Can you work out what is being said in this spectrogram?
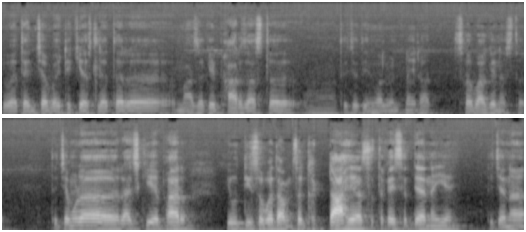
किंवा त्यांच्या बैठकी असल्या तर माझं काही फार जास्त त्याच्यात इन्व्हॉल्वमेंट नाही राहत. सहभागी नसतं त्याच्यामुळं राजकीय फार युतीसोबत आमचं घट्ट आहे असं तर काही सध्या नाही आहे. त्याच्यानं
